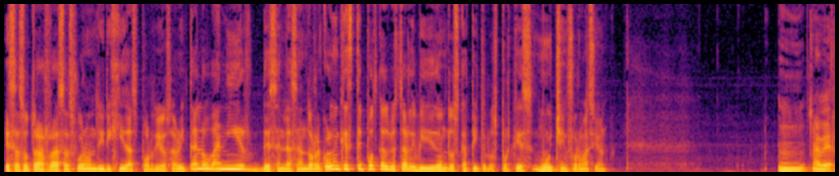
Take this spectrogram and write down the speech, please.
esas otras razas fueron dirigidas por Dios. Ahorita lo van a ir desenlazando. Recuerden que este podcast va a estar dividido en dos capítulos porque es mucha información. Mm, a ver,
